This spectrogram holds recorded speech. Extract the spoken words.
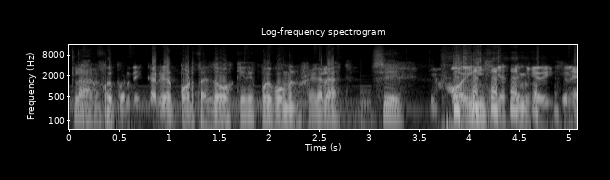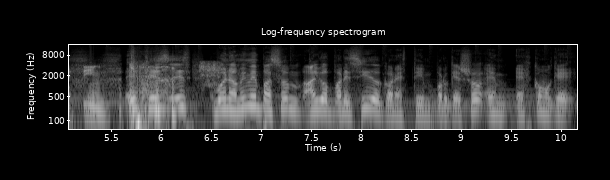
Claro. Fue por descargar Portal 2, que después vos me lo regalaste. Sí. Vos iniciaste mi adicción a Steam. Es que es, es- Bueno, a mí me pasó algo parecido con Steam, porque yo em- es como que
